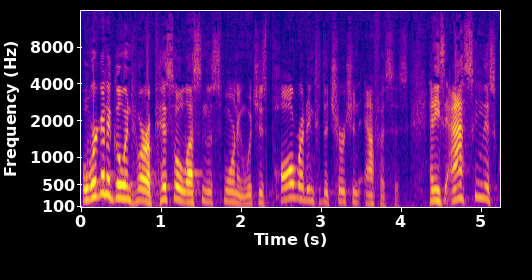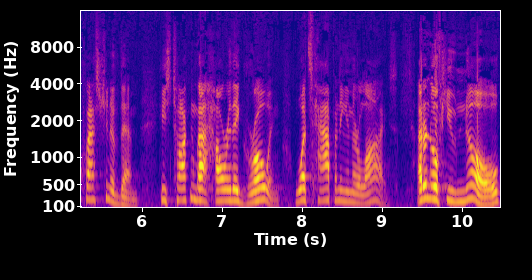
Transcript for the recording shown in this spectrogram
Well, we're going to go into our epistle lesson this morning, which is Paul writing to the church in Ephesus. And he's asking this question of them. He's talking about how are they growing? What's happening in their lives? I don't know if you know,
